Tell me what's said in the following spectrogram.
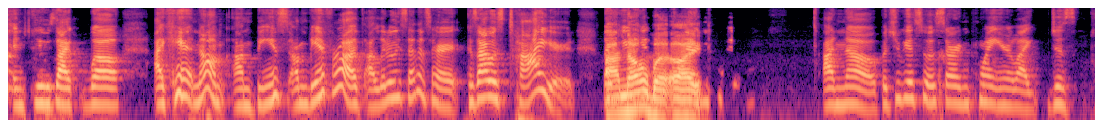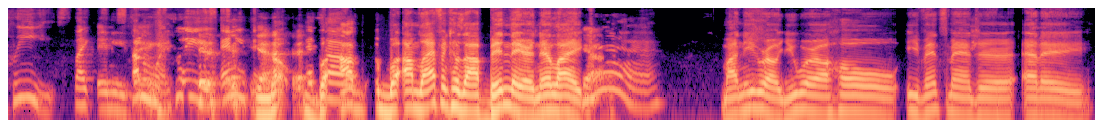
And she was like, "Well, I can't. No, I'm, I'm being, I'm being for I, I literally said this to her because I was tired. Like, I know, but like, I know, but you get to a certain point, you're like, just please, like anything. someone, please, anything. yeah. No, but, so, I, but I'm laughing because I've been there, and they're like, yeah. my Negro, you were a whole events manager at a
